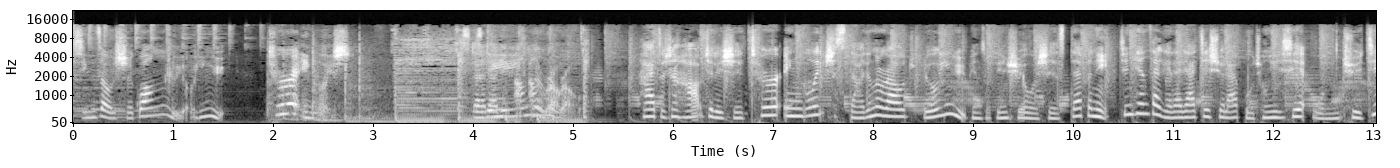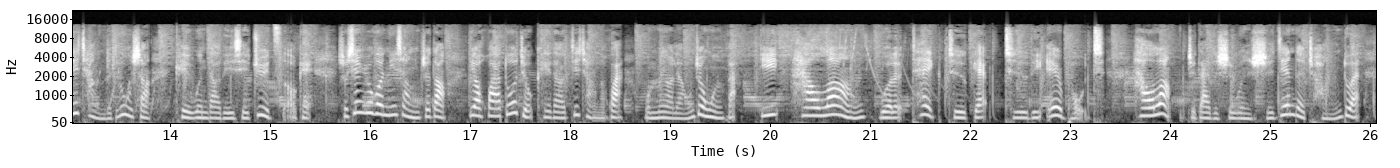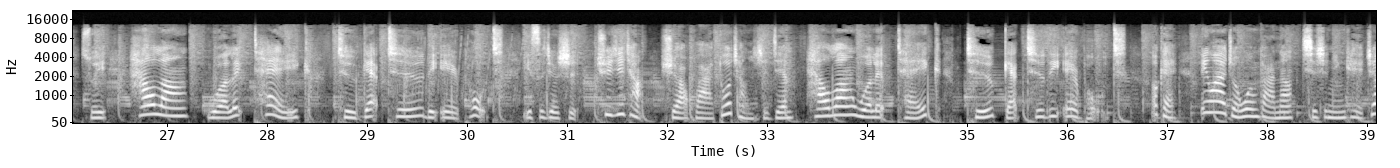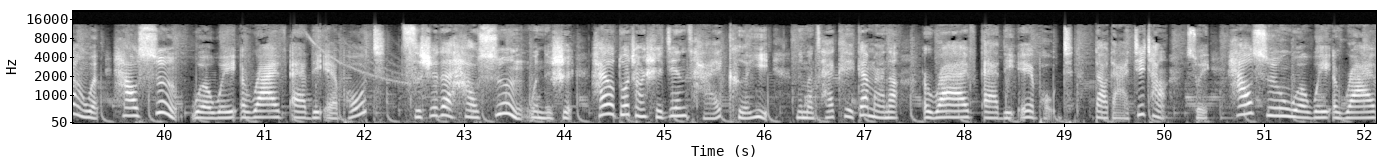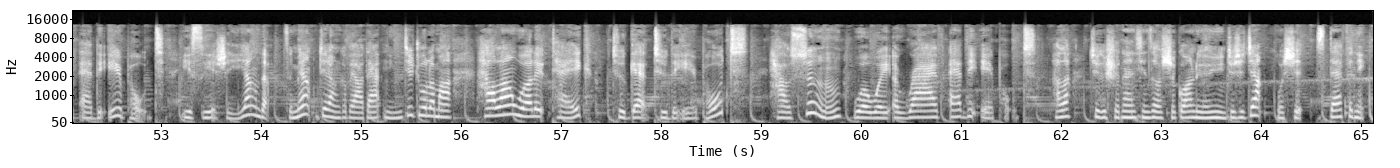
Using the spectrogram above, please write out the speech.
行走时光旅游英语，Tour English，Study on the road。嗨，早上好，这里是 Tour English Study on the Road，旅游英语边走边学，我是 Stephanie。今天再给大家继续来补充一些我们去机场的路上可以问到的一些句子。OK，首先，如果你想知道要花多久可以到机场的话，我们有两种问法。第一，How long will it take to get to the airport？How long 就带的是问时间的长短，所以 How long will it take to get to the airport？意思就是去机场需要花多长时间？How long will it take？to get to the airport. OK，另外一种问法呢，其实您可以这样问：How soon will we arrive at the airport？此时的 How soon 问的是还有多长时间才可以，那么才可以干嘛呢？Arrive at the airport，到达机场。所以 How soon will we arrive at the airport？意思也是一样的。怎么样？这两个表达您记住了吗？How long will it take to get to the airport？How soon will we arrive at the airport？好了，这个时段行走时光旅游语就是这样。我是 Stephanie。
